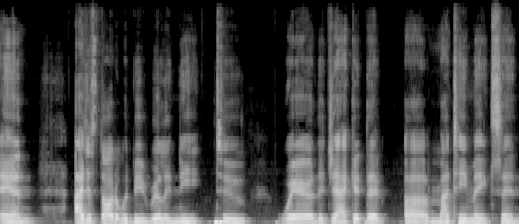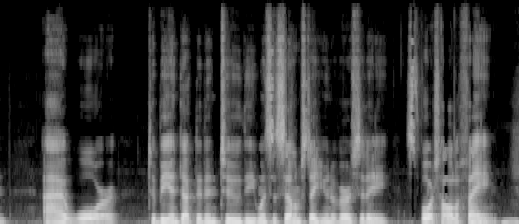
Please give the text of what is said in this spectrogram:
And I just thought it would be really neat to wear the jacket that uh, my teammates and I wore to be inducted into the Winston-Salem State University Sports Hall of Fame.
